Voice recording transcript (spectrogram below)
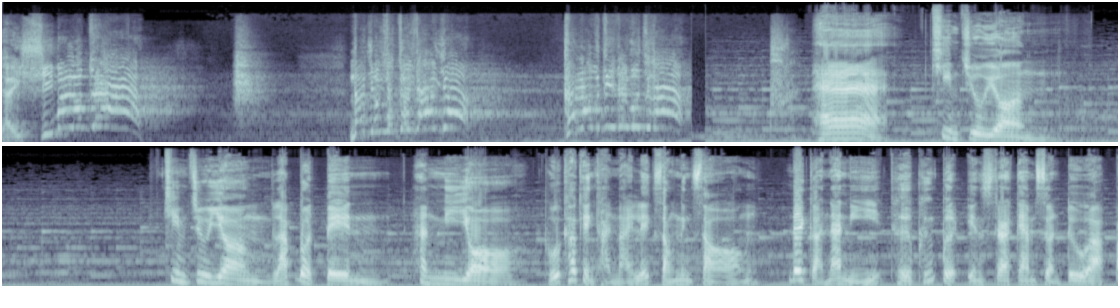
야, 이 씨발놈들아! 난 여기서 더 이상 안 가! 갈라면 니들 먼저 가! 5. คิมจูยอน คิมจูยองรับบทเป็นฮันมียอ ผู้เข้าแข่งขันหมายเลข 212 ได้ก่อนหน้านี้เธอเพิ่งเปิดอินสตาแกรมส่วนตัวไป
